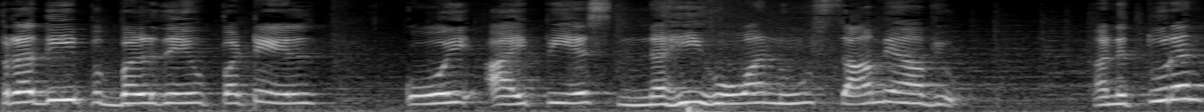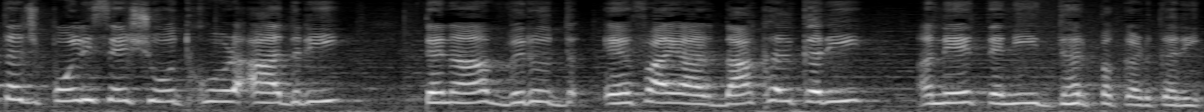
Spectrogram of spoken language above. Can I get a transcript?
પ્રદીપ બળદેવ પટેલ કોઈ આઈપીએસ નહીં હોવાનું સામે આવ્યું. અને તુરંત જ પોલીસે શોધખોળ આદરી, તેના વિરુદ્ધ એફઆઈઆર દાખલ કરી અને તેની ધરપકડ કરી.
